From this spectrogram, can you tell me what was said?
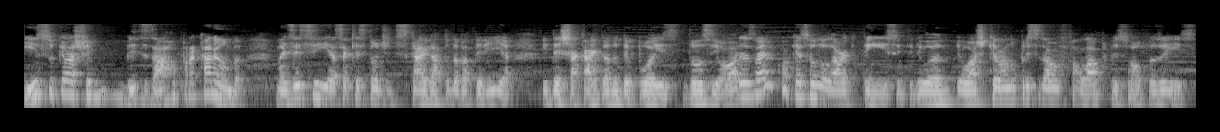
Isso que eu achei bizarro pra caramba. Mas esse, essa questão de descarregar toda a bateria e deixar carregando depois 12 horas, é qualquer celular que tem isso, entendeu? Eu, eu acho que ela não precisava falar pro pessoal fazer isso.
